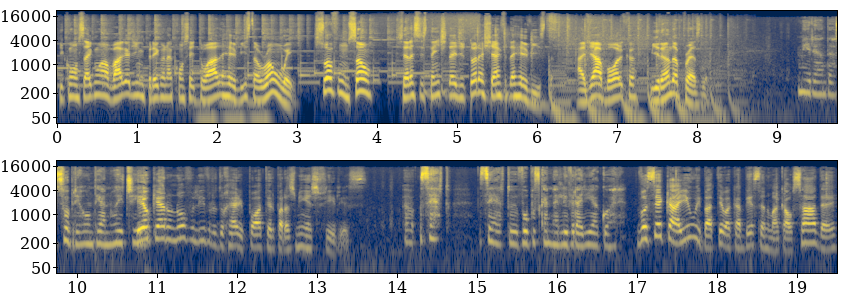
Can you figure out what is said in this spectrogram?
que consegue uma vaga de emprego na conceituada revista Runway. Sua função? Ser assistente da editora-chefe da revista, a diabólica Miranda Presley. Miranda, sobre ontem à noite. Eu quero um novo livro do Harry Potter para as minhas filhas. Uh, certo, certo. Eu vou buscar na livraria agora. Você caiu e bateu a cabeça numa calçada, é?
